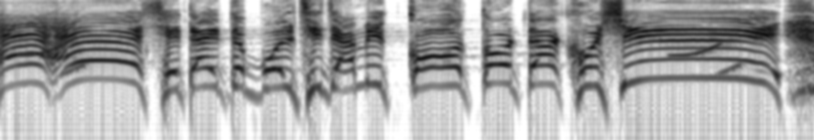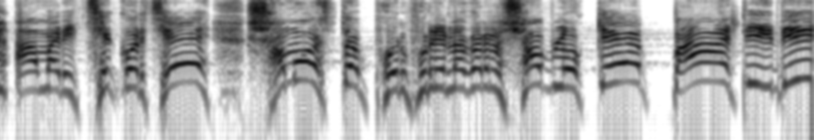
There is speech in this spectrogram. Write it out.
হ্যাঁ হ্যাঁ সেটাই তো বলছি যে আমি কতটা খুশি। আমার ইচ্ছে করছে সমস্ত ফুরফুরি নগরের সব লোককে পার্টি দি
